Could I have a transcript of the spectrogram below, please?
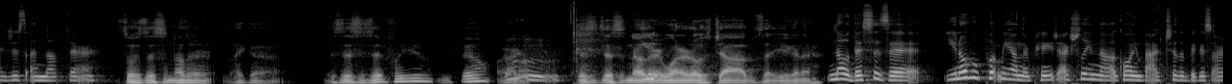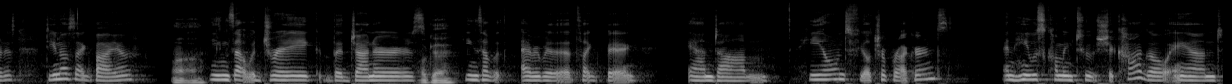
I just end up there. So is this another like uh is this is it for you? You feel, or this is just another You- one of those jobs that you're gonna? No, this is it. You know who put me on their page? Actually, now going back to the biggest artist. Do you know Zack Bia? Uh. uh He hangs out with Drake, the Jenners. Okay. He hangs out with everybody that's like big. And um, he owns Field Trip Records. And he was coming to Chicago and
